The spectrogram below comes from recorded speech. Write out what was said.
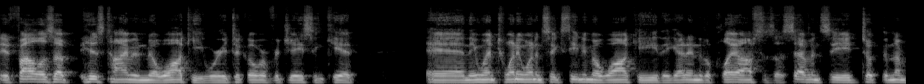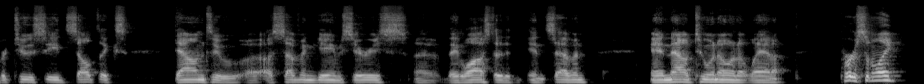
it follows up his time in Milwaukee, where he took over for Jason Kidd. And they went 21 and 16 in Milwaukee. They got into the playoffs as a seven seed, took the number two seed Celtics down to a, seven game series. Uh, they lost it in seven, and now 2 0 in Atlanta. Personally,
